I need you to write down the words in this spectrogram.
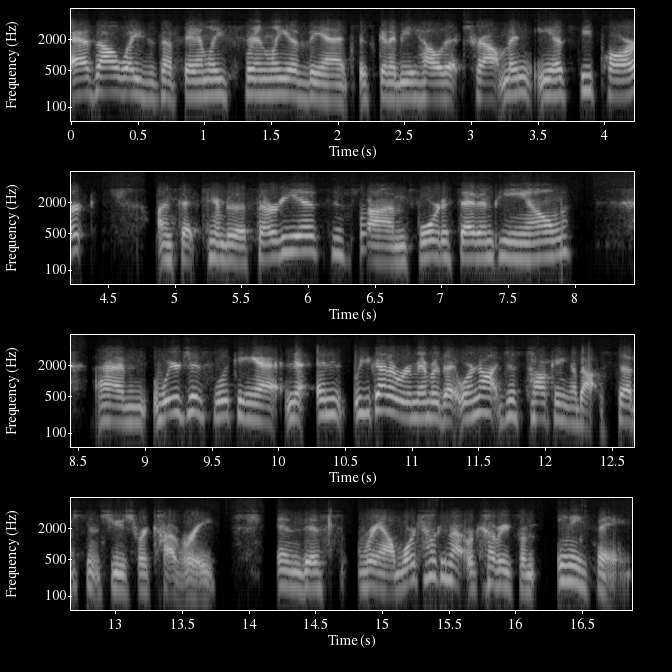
as always, it's a family friendly event. It's going to be held at Troutman ESC Park on September the 30th from 4 to 7 p.m. Um, we're just looking at, and you got to remember that we're not just talking about substance use recovery in this realm. We're talking about recovery from anything,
